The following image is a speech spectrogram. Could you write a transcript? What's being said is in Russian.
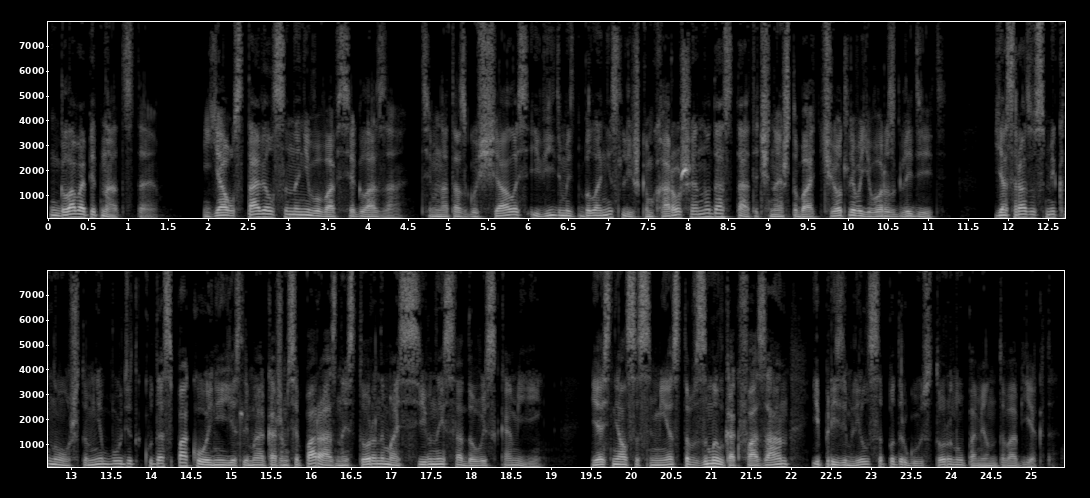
Глава 15. Я уставился на него во все глаза. Темнота сгущалась, и видимость была не слишком хорошая, но достаточная, чтобы отчетливо его разглядеть. Я сразу смекнул, что мне будет куда спокойнее, если мы окажемся по разные стороны массивной садовой скамьи. Я снялся с места, взмыл как фазан и приземлился по другую сторону упомянутого объекта.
